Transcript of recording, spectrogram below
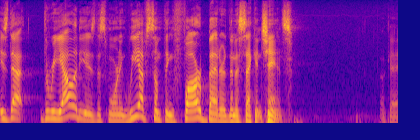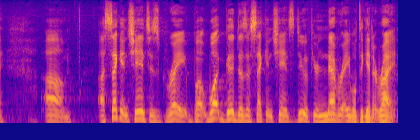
is that the reality is this morning we have something far better than a second chance. Okay? Um, a second chance is great, but what good does a second chance do if you're never able to get it right?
